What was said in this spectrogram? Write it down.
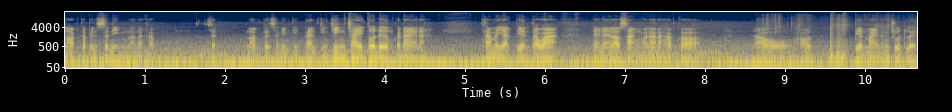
น็อตก็เป็นสนิมแล้วนะครับน็อตเป็นสนิมที่แป้นจริง ๆ ใช้ตัวเดิมก็ได้นะ ถ้าไม่อยากเปลี่ยนแต่ว่า ไหนๆเราสั่งมาแล้วนะครับ ก็เอาเอาเปลี่ยนใหม่ทั้งชุดเลย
